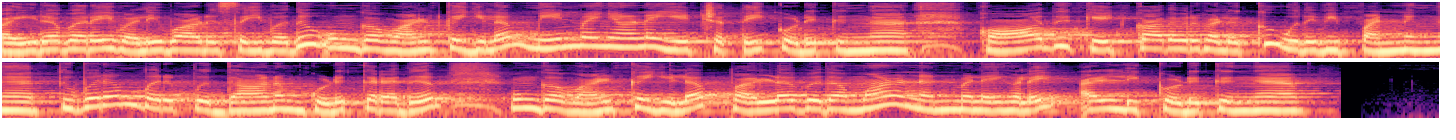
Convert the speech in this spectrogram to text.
பைரவரை வழிபாடு செய்வது உங்கள் வாழ்க்கையில் மேன்மையான ஏற்றத்தை கொடுக்குங்க. காது கேட்காதவர்களுக்கு உதவி பண்ணுங்க. துவரம் பருப்பு தானம் கொடுக்கறது. உங்கள் வாழ்க்கையில் பலவிதமான நன்மலைகளை அள்ளி கொடுக்குங்க.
